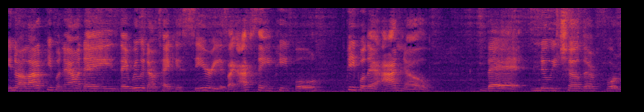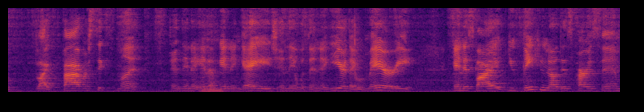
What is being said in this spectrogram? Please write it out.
you know a lot of people nowadays they really don't take it serious like i've seen people people that i know that knew each other for like five or six months and then they end up Mhm. getting engaged and then within a year they were married and it's like you think you know this person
